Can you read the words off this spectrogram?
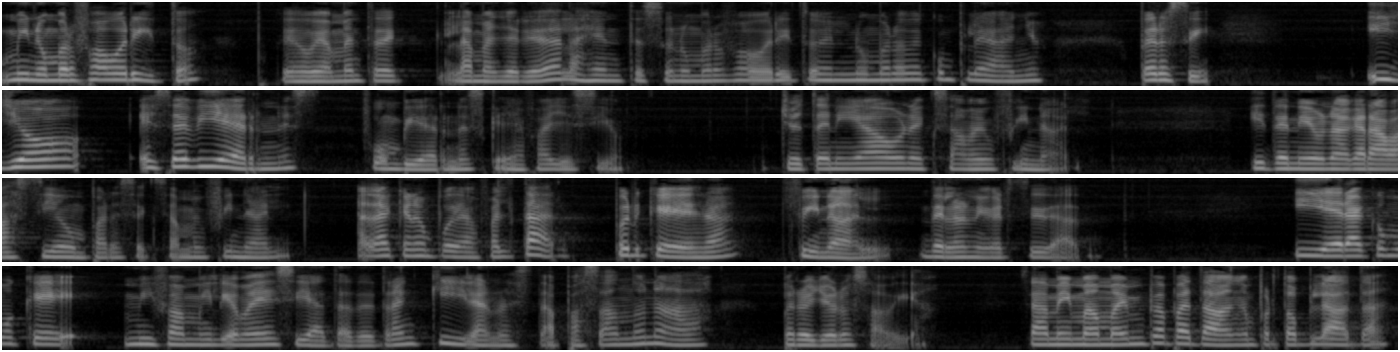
mi número favorito, porque obviamente la mayoría de la gente su número favorito es el número de cumpleaños, pero sí. Y yo ese viernes, fue un viernes que ella falleció, yo tenía un examen final y tenía una grabación para ese examen final a la que no podía faltar, porque era final de la universidad. Y era como que mi familia me decía, date tranquila, no está pasando nada, pero yo lo sabía. O sea, mi mamá y mi papá estaban en Puerto Plata,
